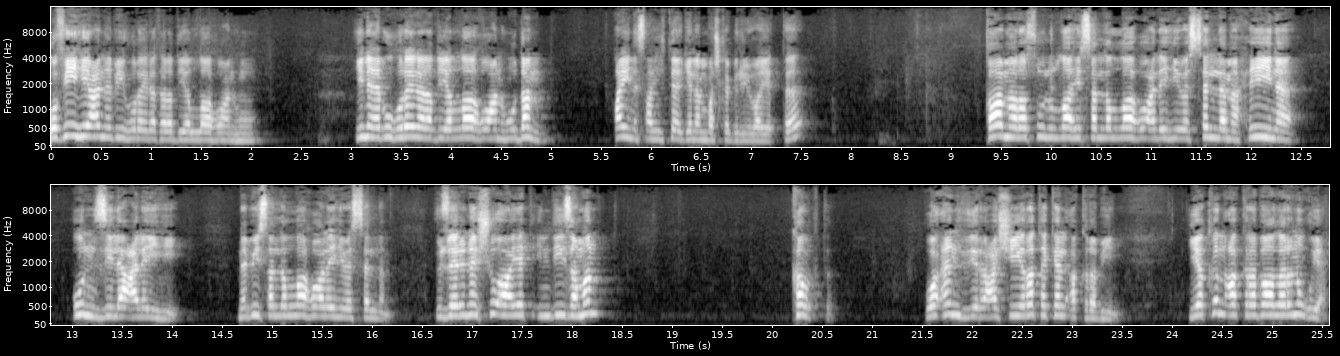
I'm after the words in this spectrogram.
وفيه عن أبي هريرة رضي الله عنه Yine Ebu Hureyre radıyallahu anhudan aynı sahihte gelen başka bir rivayette Kâme Resulullah sallallahu aleyhi ve selleme hîne unzile aleyhi Nebi sallallahu aleyhi ve sellem üzerine şu ayet indiği zaman kalktı. Ve enzir aşiretekel akrabin yakın akrabalarını uyar.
